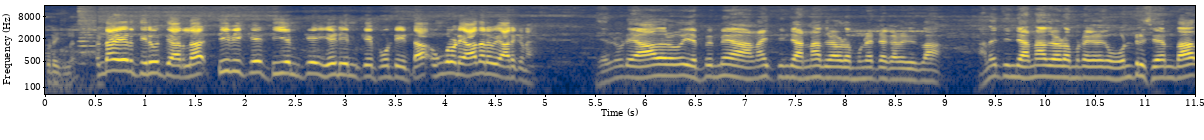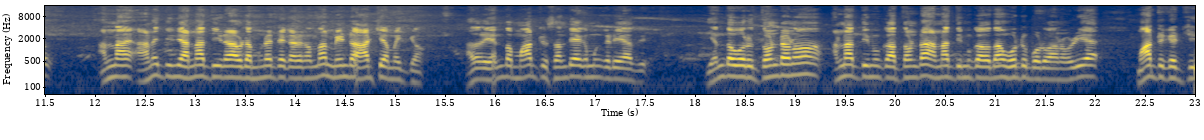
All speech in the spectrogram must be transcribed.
பிடிக்கல. ரெண்டாயிரத்தி இருபத்தி ஆறில் டிவிகே டிஎம்கே ஏடிஎம்கே போட்டியிட்டா உங்களுடைய ஆதரவு யாருக்குண்ணே? என்னுடைய ஆதரவு எப்பவுமே அனைத்து இந்திய அண்ணா திராவிட முன்னேற்ற கழகம் தான் அனைத்து இந்திய அண்ணா திராவிட முன்னேற்ற கழகம் ஒன்று சேர்ந்தால் அண்ணா அனைத்து இந்திய அண்ணா திராவிட முன்னேற்ற கழகம் தான் மீண்டும் ஆட்சி அமைக்கும். அதில் எந்த மாற்று சந்தேகமும் கிடையாது. எந்த ஒரு தொண்டனும் அதிமுக தொண்டன் அதிமுகவை தான் ஓட்டு போடுவான ஒழிய மாற்று கட்சி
